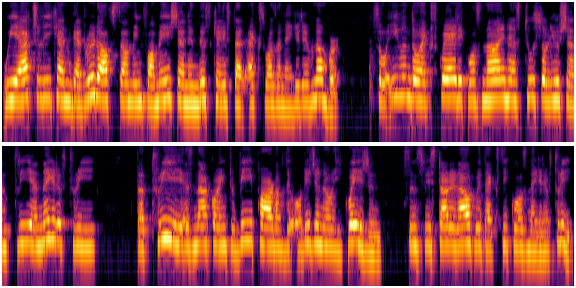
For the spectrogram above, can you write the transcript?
we actually can get rid of some information, in this case that x was a negative number. So even though x squared equals 9 has two solutions, 3 and negative 3, the 3 is not going to be part of the original equation since we started out with x equals negative 3.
